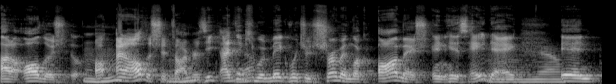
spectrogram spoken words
out of all those Mm-hmm. out of all the shit talkers. He, I think he would make Richard Sherman look Amish in his heyday, Mm, yeah. and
